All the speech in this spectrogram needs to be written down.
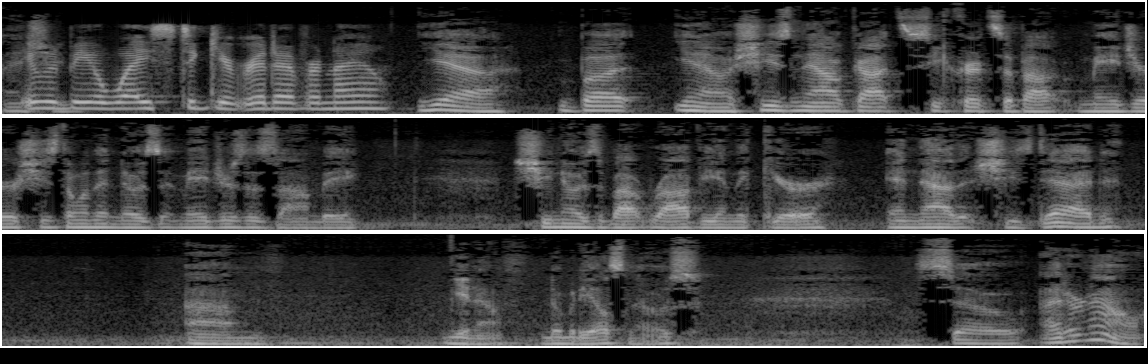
it she- would be a waste to get rid of her now. Yeah, but you know, she's now got secrets about Major. She's the one that knows that Major's a zombie. She knows about Ravi and the cure, and now that she's dead, um, you know, nobody else knows. So I don't know.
